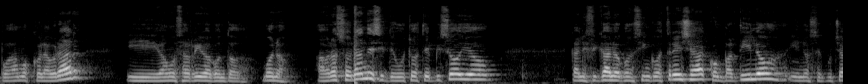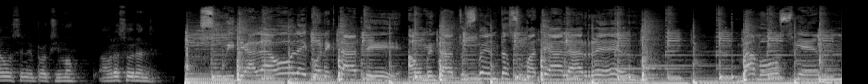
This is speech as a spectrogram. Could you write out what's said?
podamos colaborar y vamos arriba con todo. Bueno, abrazo grande, si te gustó este episodio, calificalo con 5 estrellas, compartilo y nos escuchamos en el próximo. Abrazo grande. Subite a la ola y conectate, aumenta tus ventas, a la red. Vamos bien,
